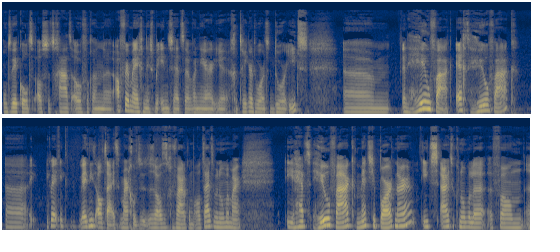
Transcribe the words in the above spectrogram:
ontwikkeld als het gaat over een uh, afweermechanisme inzetten wanneer je getriggerd wordt door iets. Um, en heel vaak, echt heel vaak. Uh, ik, weet, ik weet niet altijd, maar goed, het is altijd gevaarlijk om altijd te benoemen. Maar je hebt heel vaak met je partner iets uit te knobbelen van uh,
